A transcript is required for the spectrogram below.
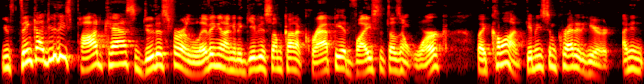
you think I do these podcasts and do this for a living and I'm going to give you some kind of crappy advice that doesn't work? Like, come on, give me some credit here. I didn't,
